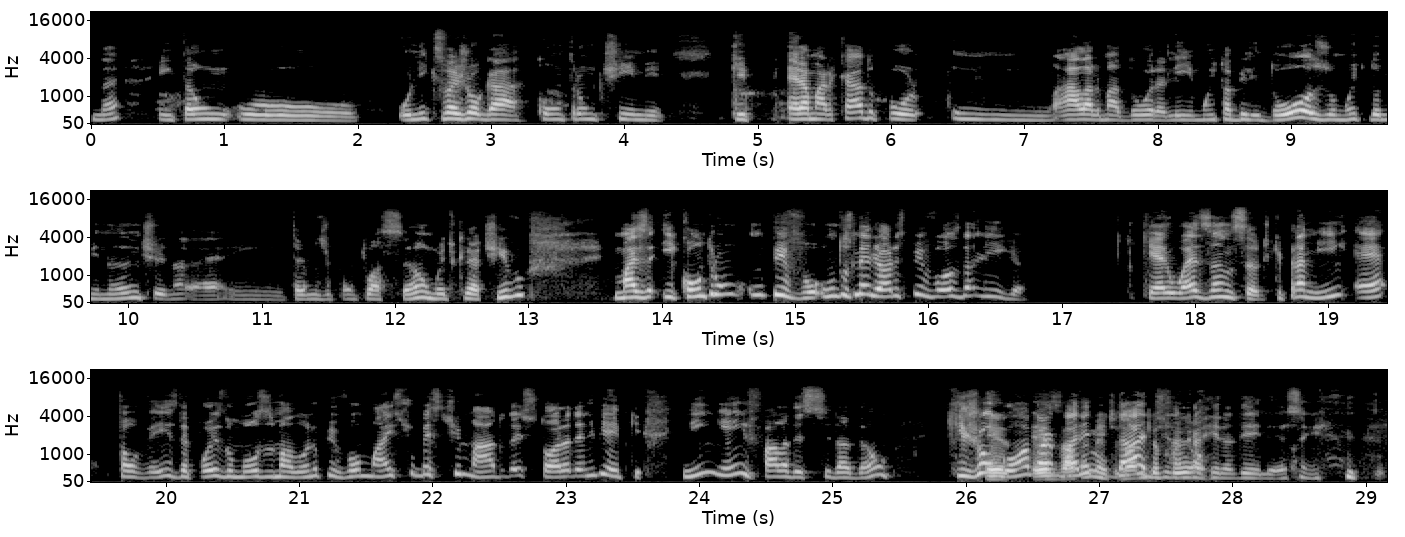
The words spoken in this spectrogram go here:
né? Então o, o Knicks vai jogar contra um time que era marcado por um alarmador ali muito habilidoso, muito dominante né, é, em termos de pontuação, muito criativo, mas e contra um, um pivô, um dos melhores pivôs da liga, que era o Wes Unseld, que para mim é talvez depois do Moses Malone o pivô mais subestimado da história da NBA, porque ninguém fala desse cidadão que jogou uma barbaridade na, fui... na carreira dele, assim.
